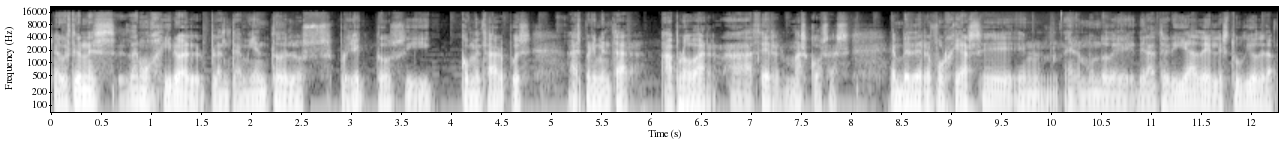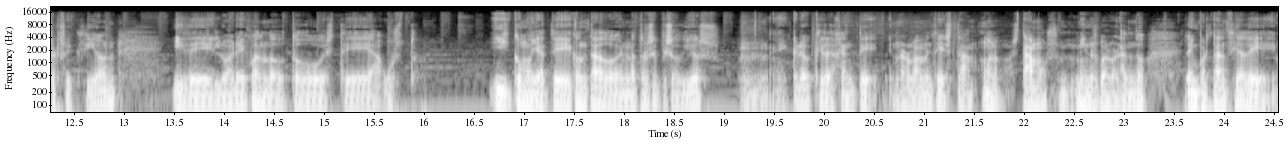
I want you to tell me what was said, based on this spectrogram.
La cuestión es dar un giro al planteamiento de los proyectos y comenzar pues a experimentar, a probar, a hacer más cosas, en vez de refugiarse en, el mundo de, la teoría, del estudio, de la perfección y de lo haré cuando todo esté a gusto. Y como ya te he contado en otros episodios, mm, creo que la gente normalmente está, bueno, estamos valorando la importancia de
